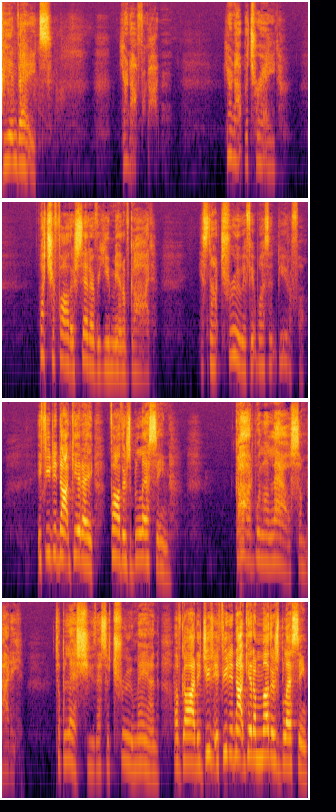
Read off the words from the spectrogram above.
He invades. You're not forgotten. You're not betrayed. what your father said over you, men of God, is not true if it wasn't beautiful. If you did not get a father's blessing, God will allow somebody to bless you. That's a true man of God. Did you, if you did not get a mother's blessing,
